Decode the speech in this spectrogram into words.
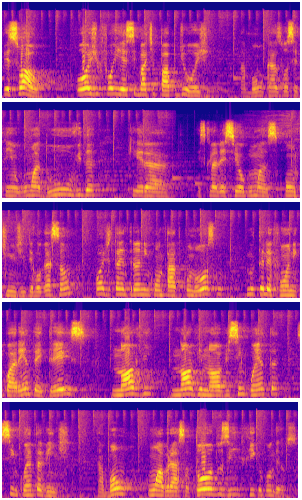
Pessoal, hoje foi esse bate-papo de hoje, tá bom? Caso você tenha alguma dúvida, queira esclarecer algumas pontinhos de interrogação, pode estar entrando em contato conosco no telefone 43 99950 5020. Tá bom? Um abraço a todos e fica com Deus.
